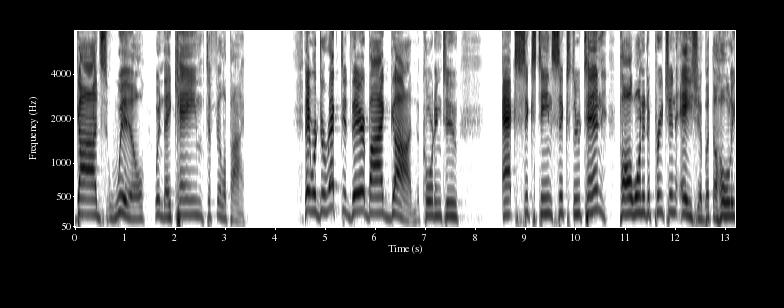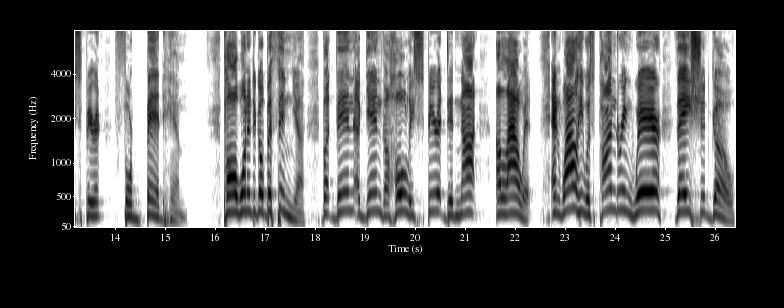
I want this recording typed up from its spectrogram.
God's will when they came to Philippi. They were directed there by God, according to Acts 16, 6 through 10. Paul wanted to preach in Asia, but the Holy Spirit forbade him. Paul wanted to go Bithynia, but then again, the Holy Spirit did not allow it. And while he was pondering where they should go,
